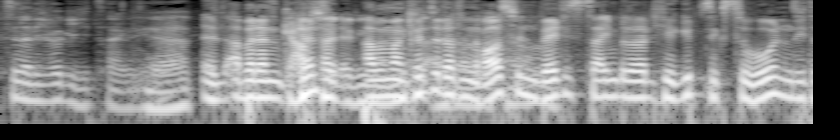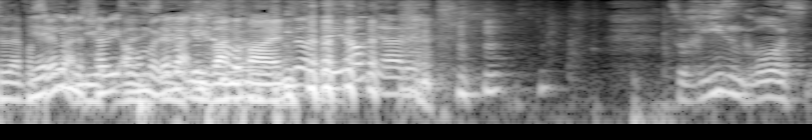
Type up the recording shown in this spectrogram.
sind ja nicht wirkliche Zeichen. Ja. Äh, Aber dann könnte, halt aber man könnte doch dann rausfinden, ja. welches Zeichen bedeutet, hier gibt's nichts zu holen und sich das einfach Ja, selber, eben, an, das die, auch immer selber an die. Wand malen. Genau, ich auch gerade. So riesengroß.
